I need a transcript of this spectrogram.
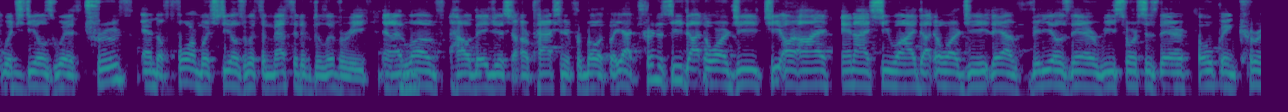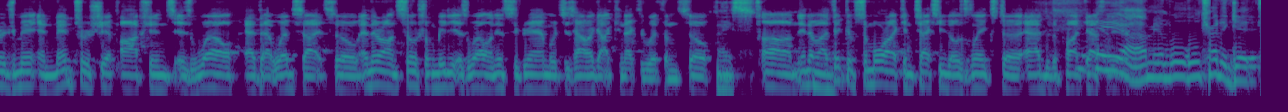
which deals with truth, and the form, which deals with the method of delivery. And I mm-hmm. love how they just are passionate for both. But yeah, trinicy.org, T R I N I C Y.org. They have videos there, resources there, hope, encouragement, and mentorship options as well at that website. So, and they're on social media as well on Instagram, which is how I got connected with them. So, nice. Um, and if I mm. think of some more, I can text you those links to add to the podcast. Yeah, yeah. I mean, we'll, we'll try to get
